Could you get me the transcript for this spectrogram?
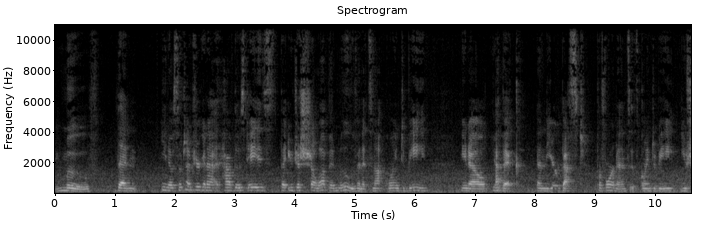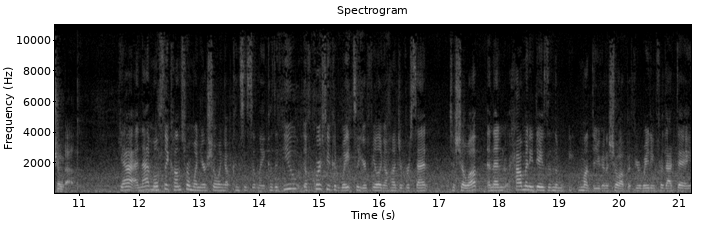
and move then you know sometimes you're gonna have those days that you just show up and move and it's not going to be you know Yeah. epic and your best performance it's going to be you showed up Yeah, and that mostly comes from when you're showing up consistently. Because if you, of course, you could wait till you're feeling 100% to show up, and then how many days in the month are you going to show up if you're waiting for that day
